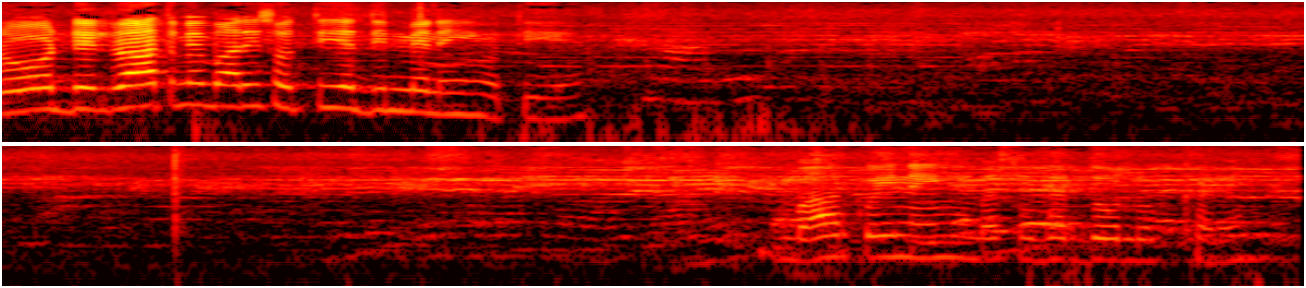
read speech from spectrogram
रोड रात में बारिश होती है, दिन में नहीं होती है। बाहर कोई नहीं है, बस उधर दो लोग खड़े हैं।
